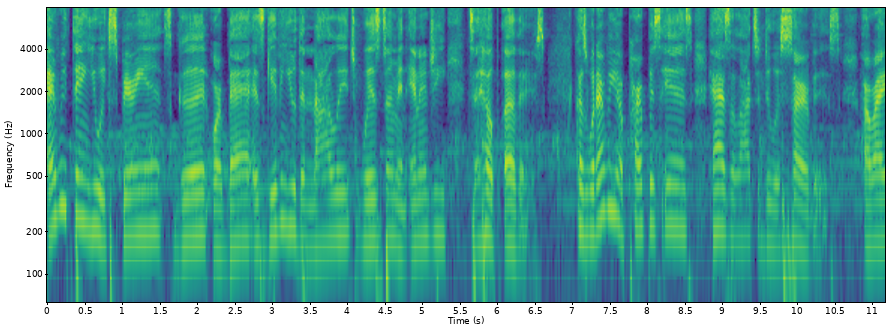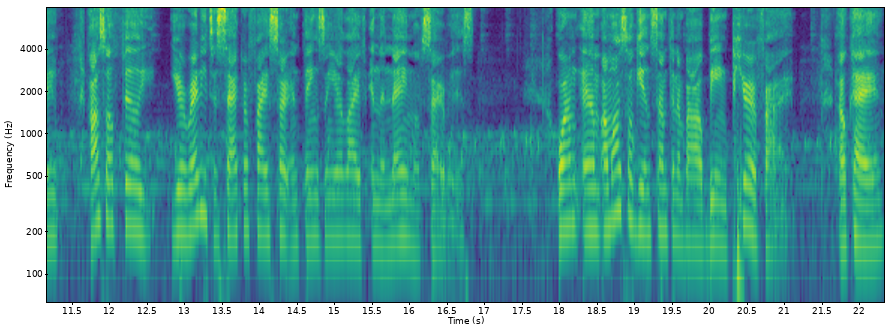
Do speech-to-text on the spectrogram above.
everything you experience, good or bad, is giving you the knowledge, wisdom, and energy to help others. Because whatever your purpose is, it has a lot to do with service. All right. I also feel you're ready to sacrifice certain things in your life in the name of service. Or I'm, um, I'm also getting something about being purified. Okay.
